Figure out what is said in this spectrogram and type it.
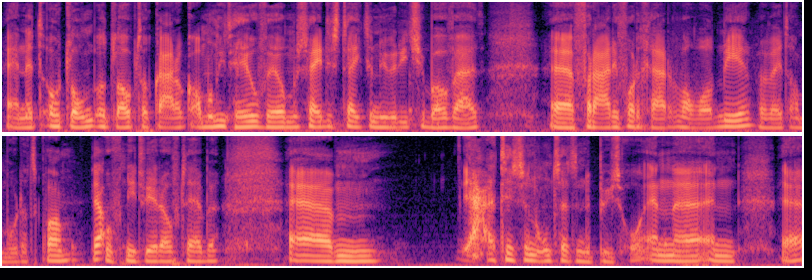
En het, het, loopt- elkaar ook allemaal niet heel veel. Mercedes steekt er nu weer ietsje bovenuit. Eh, Ferrari vorig jaar wel wat meer. We weten allemaal hoe dat kwam. Ja. Hoeft niet weer over te hebben. Ehm, ja, het is een ontzettende puzzel. En, eh, en eh,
